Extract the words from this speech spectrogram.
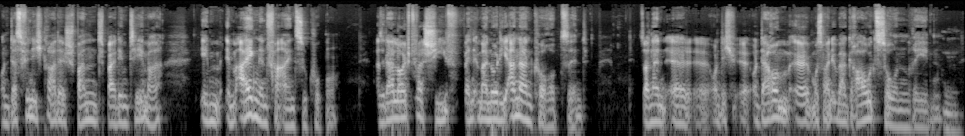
Und das finde ich gerade spannend bei dem Thema, eben im eigenen Verein zu gucken. Also da läuft was schief, wenn immer nur die anderen korrupt sind. Sondern, äh, äh und, ich, äh, und darum äh, muss man über Grauzonen reden.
